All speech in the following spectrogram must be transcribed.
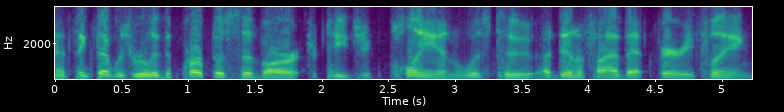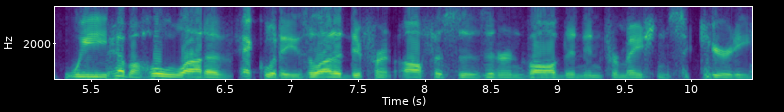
I think that was really the purpose of our strategic plan was to identify that very thing. We have a whole lot of equities, a lot of different offices that are involved in information security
